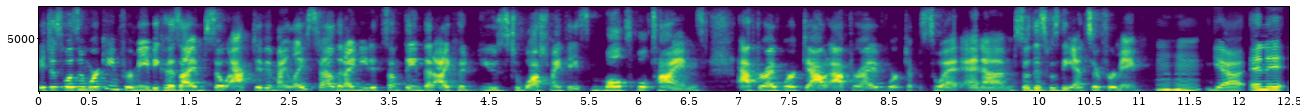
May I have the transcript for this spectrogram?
it just wasn't working for me because I'm so active in my lifestyle that I needed something that I could use to wash my face multiple times after I've worked out, after I've worked up a sweat. And um, so this was the answer for me. hmm yeah, and it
